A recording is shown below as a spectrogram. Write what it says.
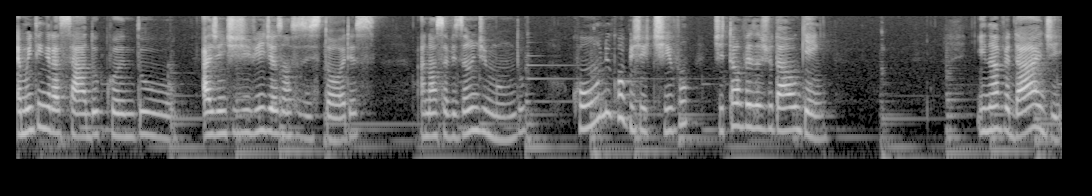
É muito engraçado quando a gente divide as nossas histórias, a nossa visão de mundo, com o único objetivo de talvez ajudar alguém. E na verdade,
